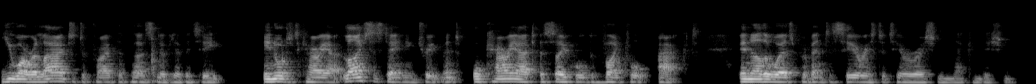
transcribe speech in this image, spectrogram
you are allowed to deprive the person of liberty in order to carry out life sustaining treatment or carry out a so called vital act. In other words, prevent a serious deterioration in their condition.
